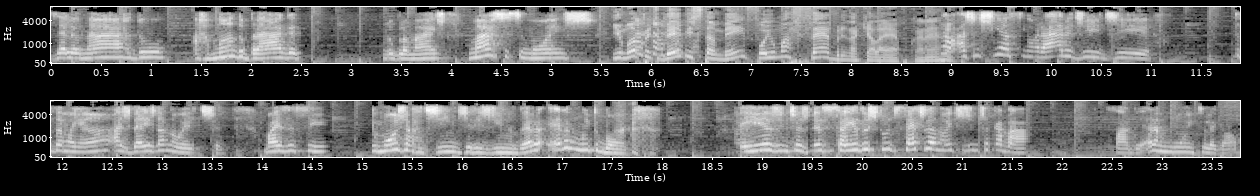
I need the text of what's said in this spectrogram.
Zé Leonardo, Armando Braga, dubla mais, Márcio Simões. E o Muppet Babies também foi uma febre naquela época, né? Não, a gente tinha assim, horário de, de 8 da manhã às 10 da noite. Mas assim, o Mon Jardim dirigindo, era, era muito bom. Aí a gente às vezes saía do estúdio 7 da noite e a gente acabava. Sabe? Era muito legal.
